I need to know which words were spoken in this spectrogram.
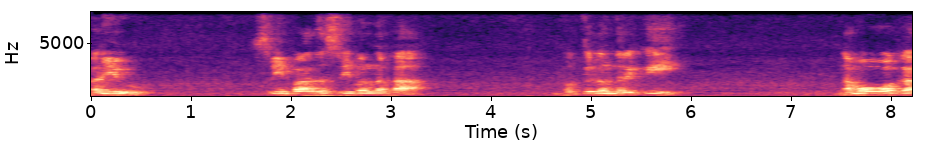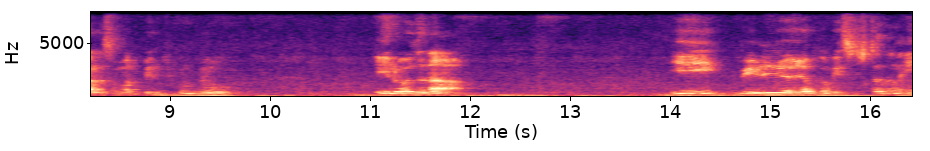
మరియు శ్రీపాద శ్రీవల్లభ భక్తులందరికీ నమోవాకాలు సమర్పించుకుంటూ ఈ రోజున ఈ వీడియో యొక్క విశిష్టతని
